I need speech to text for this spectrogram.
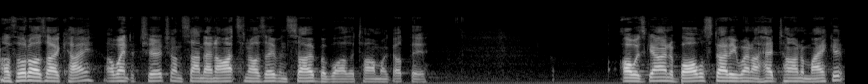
I thought I was okay. I went to church on Sunday nights and I was even sober by the time I got there. I was going to Bible study when I had time to make it.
